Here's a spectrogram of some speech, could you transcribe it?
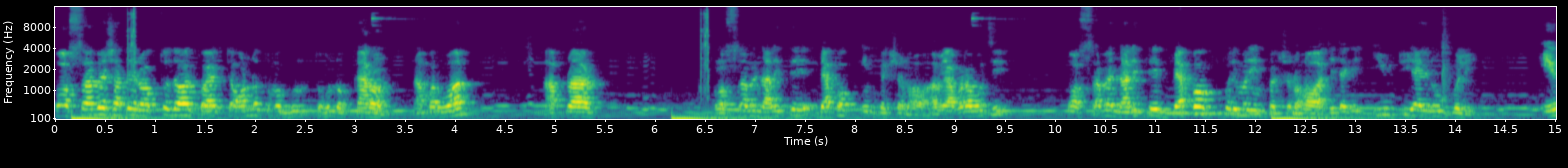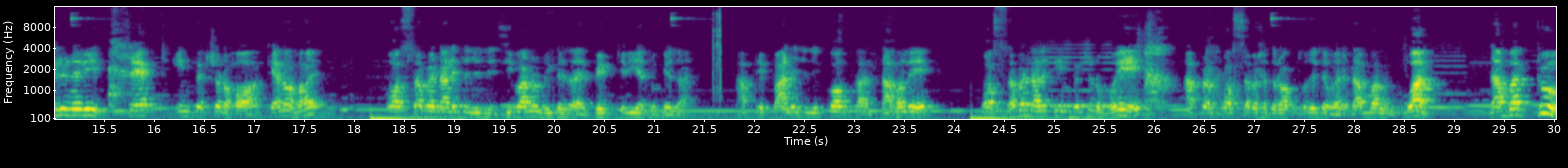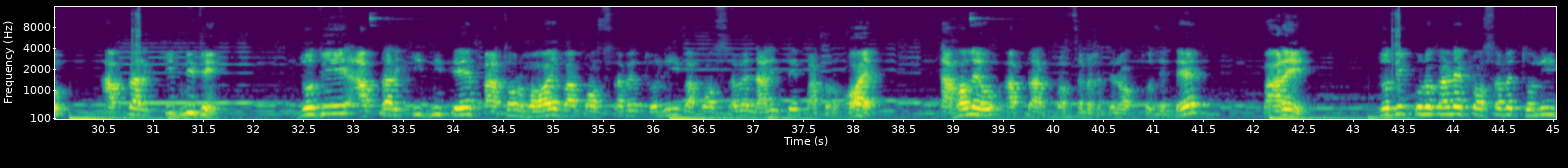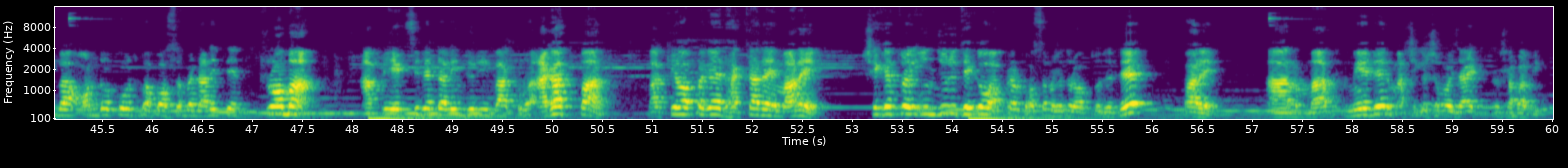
প্রস্রাবের সাথে রক্ত দেওয়ার কয়েকটা অন্যতম গুরুত্বপূর্ণ কারণ। নাম্বার ওয়ান আপনার প্রস্রাবের নালীতে ব্যাপক ইনফেকশন হওয়া। আমি আবারও বলছি, প্রস্রাবের নালীতে ব্যাপক পরিমাণে ইনফেকশন হওয়া, যেটাকে ইউটিআই রোগ বলি। ইউরিনারি ট্র্যাক্ট ইনফেকশন হওয়া। কেন হয়? প্রস্রাবের নালীতে যদি জীবাণু ঢুকে যায় ব্যাকটেরিয়া ঢুকে যায়, আপনি পানি যদি কম খান, তাহলে প্রস্রাবের নালীতে ইনফেকশন হয়ে আপনার প্রস্রাবের সাথে রক্ত যেতে পারে। নাম্বার ওয়ান নাম্বার টু আপনার কিডনিতে। যদি আপনার কিডনিতে পাথর হয় বা প্রস্রাবের থলি বা প্রস্রাবের নালীতে পাথর হয়, তাহলেও আপনার প্রস্রাবের সাথে রক্ত যেতে পারে। যদি কোনো কারণে প্রস্রাবের থলি বা অন্ডকোষ বা প্রস্রাবের নালীতে ট্রমা, আপনি অ্যাক্সিডেন্টাল ইনজুরি বা কোনো আঘাত পান বা কেউ আপনাকে ধাক্কা দেয়, মারে, সেক্ষেত্রে ইঞ্জুরি থেকেও আপনার প্রস্রাবের সাথে রক্ত যেতে পারে। আর মেয়েদের মাসিকের সময় যায় স্বাভাবিক।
